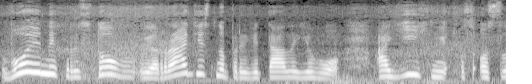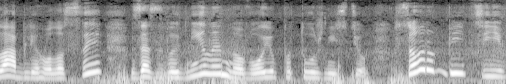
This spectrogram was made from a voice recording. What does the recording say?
Воїни Христові радісно привітали його, а їхні ослаблі голоси зазвеніли новою потужністю. Сорок бійців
